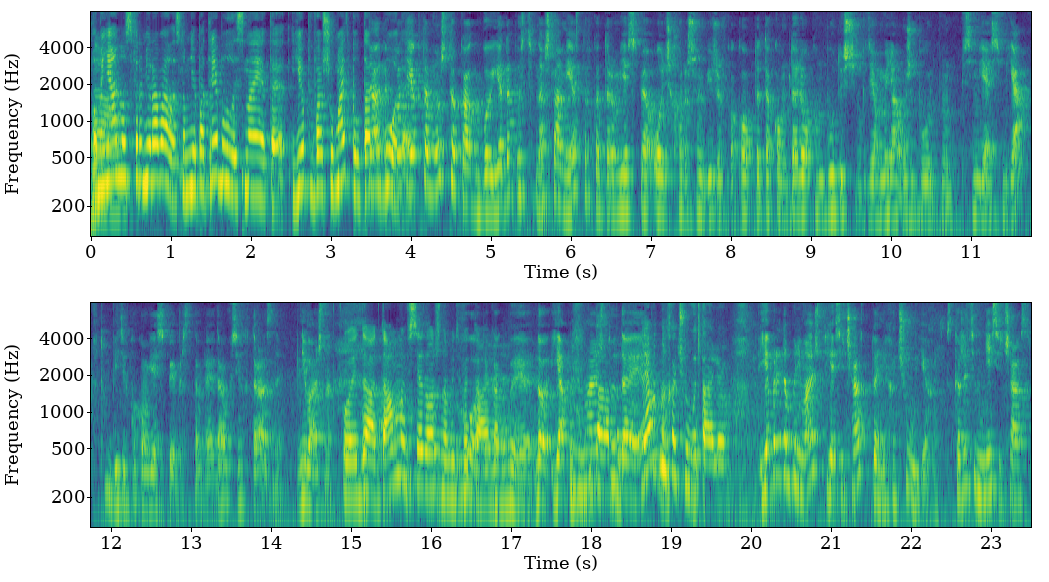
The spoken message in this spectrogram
У меня оно сформировалось, но мне потребовалось на это, ёб вашу мать, полтора да, года. вот я к тому, что как бы я, допустим, нашла место, в котором я себя очень хорошо вижу в каком-то таком далеком будущем, где у меня уже будет ну, семья-семья, в том виде, в каком я себе представляю, да, у всех это разное, неважно. Ой, да, там мы все должны быть вот, в Италии. как бы, но я понимаю, да, что блин. до этого... Я вот не хочу в Италию. Я при этом понимаю, что я сейчас туда не хочу уехать. Скажите мне сейчас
